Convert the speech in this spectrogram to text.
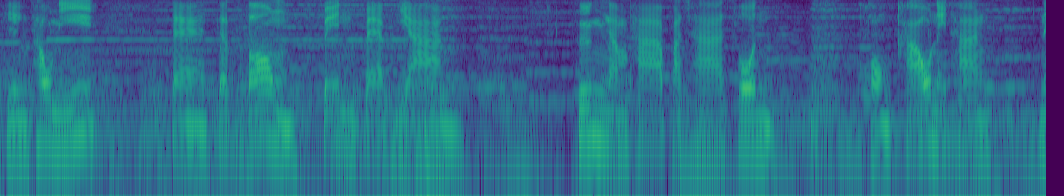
เพียงเท่านี้ แต่จะต้องเป็นแบบอย่าง ซึ่งนำพาประชาชนของเขาในทางใน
